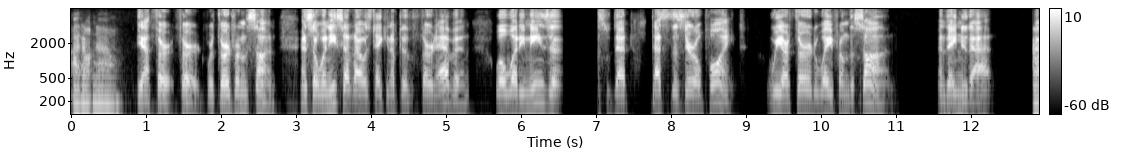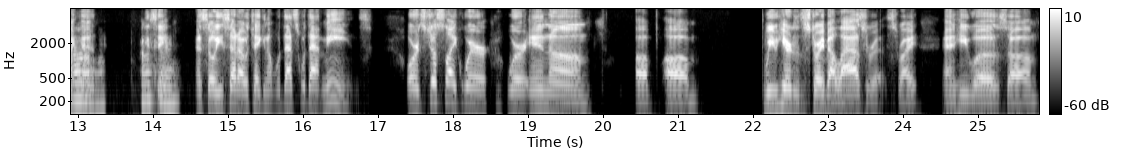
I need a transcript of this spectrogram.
I don't know. Yeah, third, third. We're third from the sun. And so when he said I was taken up to the third heaven, well, what he means is that that's the zero point. We are third away from the sun. And they knew that. Back then, Oh, you see? And so he said I was taken up. Well, that's what that means. Or it's just like where we're in um uh um we hear the story about Lazarus, right? And he was um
